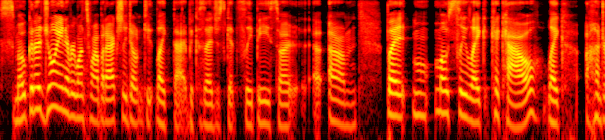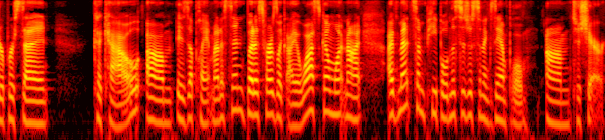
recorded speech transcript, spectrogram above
smoking a joint every once in a while, but I actually don't do like that because I just get sleepy. So, I, uh, um, but m- mostly like cacao, like 100% cacao um, is a plant medicine. But as far as like ayahuasca and whatnot, I've met some people, and this is just an example um, to share,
